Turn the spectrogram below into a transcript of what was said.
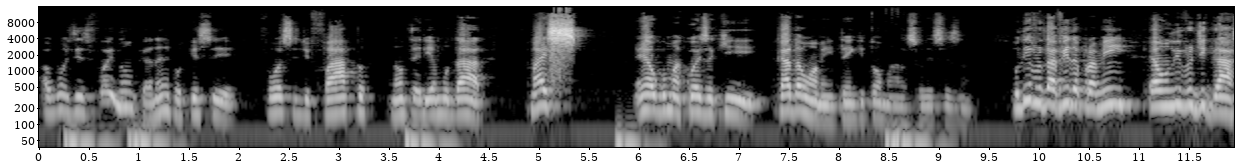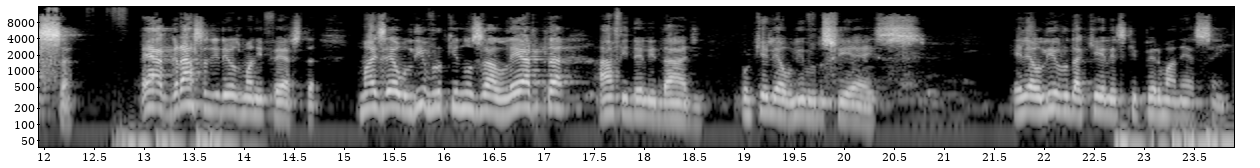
alguns dizem: Foi nunca, né? Porque se fosse de fato, não teria mudado. Mas é alguma coisa que cada homem tem que tomar a sua decisão. O livro da vida, para mim, é um livro de graça. É a graça de Deus manifesta. Mas é o livro que nos alerta à fidelidade, porque ele é o livro dos fiéis. Ele é o livro daqueles que permanecem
